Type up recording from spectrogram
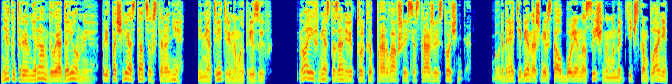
Некоторые внеранговые одаренные предпочли остаться в стороне и не ответили на мой призыв. Но их место заняли только прорвавшиеся стражи Источника, Благодаря тебе наш мир стал более насыщенным в энергетическом плане,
